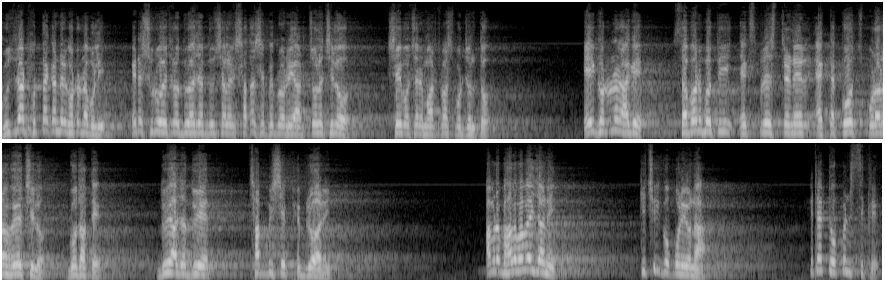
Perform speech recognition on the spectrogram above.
গুজরাট হত্যাকাণ্ডের ঘটনা বলি। এটা শুরু হয়েছিল দুই হাজার দুই সালের সাতাশে ফেব্রুয়ারি আর চলেছিল সেই বছরের মার্চ মাস পর্যন্ত। এই ঘটনার আগে সাবরমতী এক্সপ্রেস ট্রেনের একটা কোচ পোড়ানো হয়েছিল গোদাতে দুই হাজার দুইয়ের ছাব্বিশে ফেব্রুয়ারি। আমরা ভালোভাবেই জানি, কিছুই গোপনীয় না। এটা একটা ওপেন সিক্রেট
